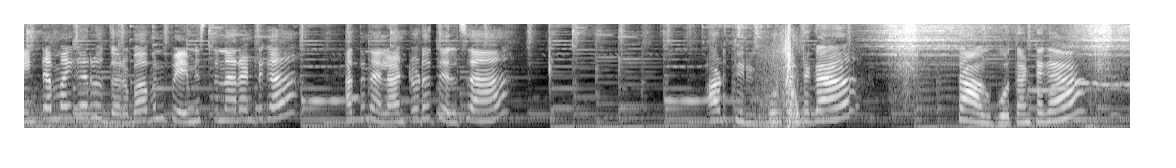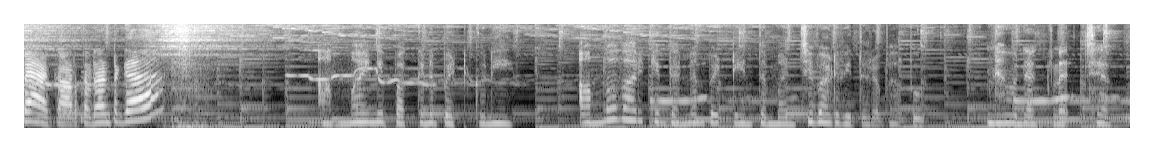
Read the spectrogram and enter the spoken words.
ఏంటమ్మాయి గారు దొరబాబుని ప్రేమిస్తున్నారంటగా? అతను ఎలాంటోడో తెలుసా? ఆడు తిరిగిపోతుంటగా? తాగుపోతుంటగా పేకాడతాడంటగా? అమ్మాయిని పక్కన పెట్టుకుని అమ్మవారికి దండం పెట్టేంత మంచివాడివి దొరబాబు. నువ్వు నాకు నచ్చావు.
